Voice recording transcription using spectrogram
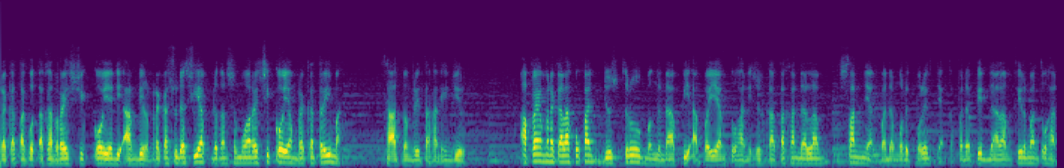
mereka takut akan resiko yang diambil. Mereka sudah siap dengan semua resiko yang mereka terima saat memberitakan Injil. Apa yang mereka lakukan justru menggenapi apa yang Tuhan Yesus katakan dalam pesannya kepada murid-muridnya, kepada dalam firman Tuhan.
